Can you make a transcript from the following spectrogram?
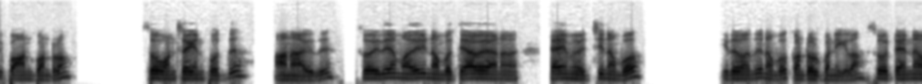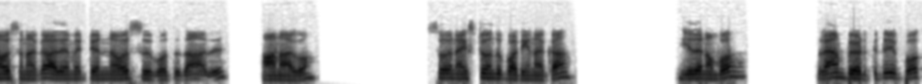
இப்போ ஆன் பண்ணுறோம் ஸோ ஒன் செகண்ட் பொறுத்து ஆன் ஆகுது. ஸோ இதே மாதிரி நம்ம தேவையான டைமை வச்சு நம்ம இதை வந்து நம்ம கண்ட்ரோல் பண்ணிக்கலாம். ஸோ டென் ஹவர்ஸ்னாக்கா அதேமாதிரி டென் ஹவர்ஸ் பொறுத்து தான் அது ஆன் ஆகும். ஸோ நெக்ஸ்ட் வந்து பார்த்தீங்கன்னாக்கா இதை நம்ம லேம்ப் எடுத்துகிட்டு இப்போது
